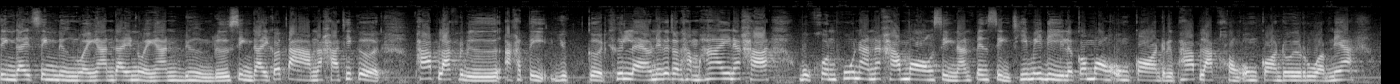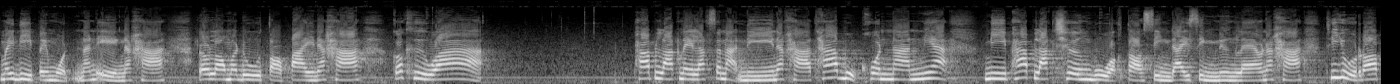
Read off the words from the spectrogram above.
สิ่งใดสิ่งหนึ่งหน่วยงานใดหน่วยงานหนึ่ง หรือสิ่งใดก็ตามนะคะ ที่เกิดภาพลักษณ์หรืออคติเกิดขึ้นแล้วเนี่ยก็จะทำให้นะคะ บุคคลผู้นั้นนะคะมองสิ่งนั้นเป็นสิ่งที่ไม่ดี แล้วก็มององค์กรหรือภาพลักษณ์ขององค์กรโดยรวมเนี่ยไม่ดีไปหมดนั่นเองนะคะ เราลองมาดูต่อไปนะคะ ก็คือว่า ภาพลักษณ์ในลักษณะนี้นะคะ ถ้าบุคคลนั้นเนี่ยมีภาพลักษณ์เชิงบวกต่อสิ่งใดสิ่งหนึ่งแล้วนะคะ ที่อยู่รอบ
